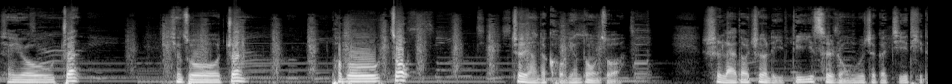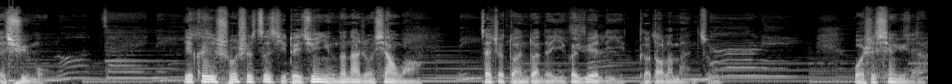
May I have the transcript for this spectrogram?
向右转，向左转，跑步走，这样的口令动作。是来到这里第一次融入这个集体的序幕，也可以说是自己对军营的那种向往，在这短短的一个月里得到了满足。我是幸运的，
